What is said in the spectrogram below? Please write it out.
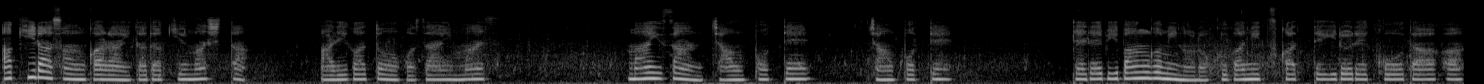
あきらさんからいただきました。ありがとうございます。まいさんちゃんぽてちゃんぽて。テレビ番組の録画に使っているレコーダーが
